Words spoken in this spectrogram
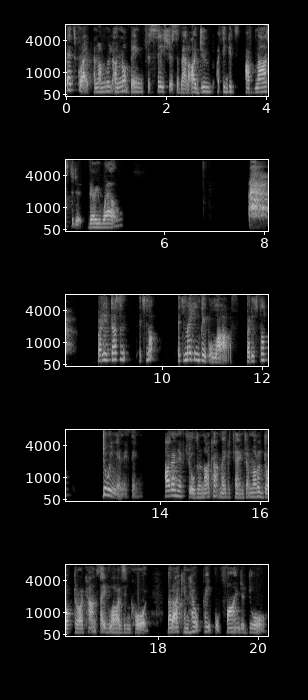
that's great. And I'm, I'm not being facetious about it. I do, I think it's, I've mastered it very well. But it doesn't, it's not, it's making people laugh, but it's not doing anything. I don't have children. I can't make a change. I'm not a doctor. I can't save lives in court, but I can help people find a door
